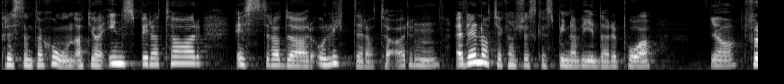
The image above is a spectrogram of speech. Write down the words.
presentation att jag är inspiratör, estradör och litteratör. Mm. Är det något jag kanske ska spinna vidare på Ja. för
